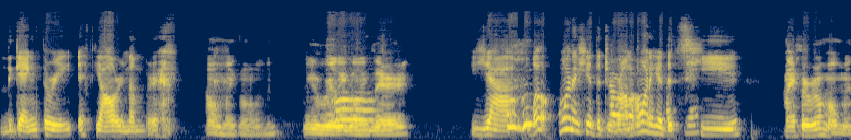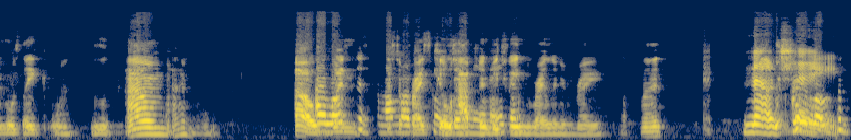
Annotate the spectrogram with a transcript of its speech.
the Gang Three, if y'all remember? Oh my god, you're really going oh. there. Yeah, well, I want to hear the drama. I want to hear the tea. My favorite moment was like when, um, I don't know. Oh, I when the the surprise between kill Danny happened between Rylan and Ray. What? Now, I love Jay, the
